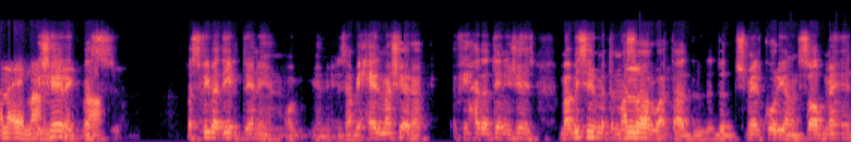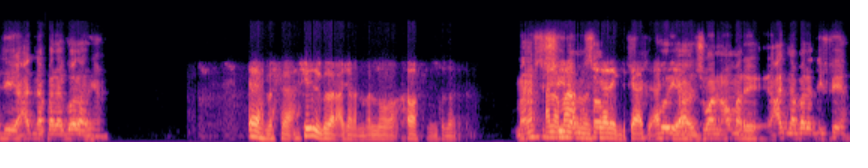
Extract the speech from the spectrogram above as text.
أنا إيه ما بيشارك. مع- بس بس في بديل تاني يعني إذا بحال ما شارك في حدا تاني جاهز. ما بيصير مثل ما صار وقتها ضد شمال كوريا انصاب مهدي عدنا بلا جولر يعني. إيه بس شيل الجدار على جنب لأنه خاص الجدار ما نفس أنا الشيء ما لما انه انصاب نشارك بكأس كوريا جوان العمري عدنا بلا دفاع.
